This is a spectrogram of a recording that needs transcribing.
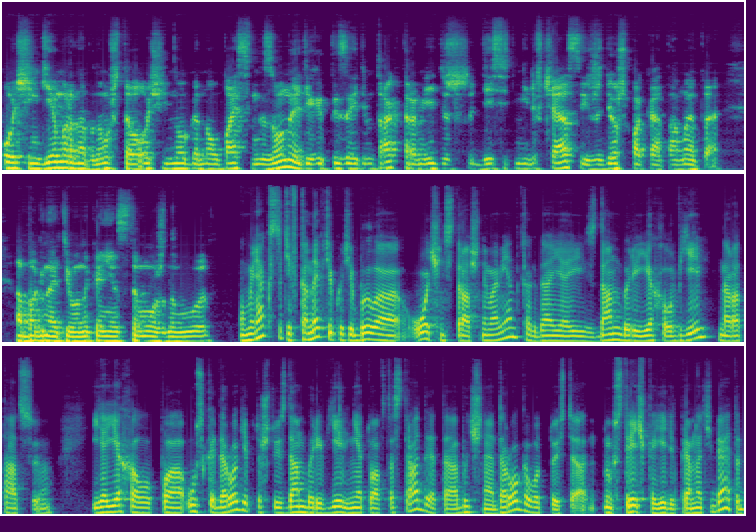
очень геморно, потому что очень много ноупассинг зоны этих, ты за этим трактором едешь 10 миль в час и ждешь, пока там это обогнать его наконец-то можно будет. У меня, кстати, в Коннектикуте было очень страшный момент, когда я из Данбери ехал в Ель на ротацию. И я ехал по узкой дороге, потому что из Данбери в Ель нету автострады, это обычная дорога, вот, то есть а, ну, встречка едет прямо на тебя, это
